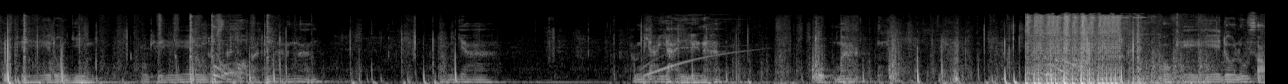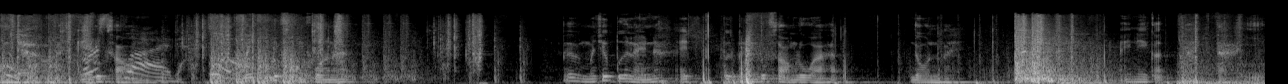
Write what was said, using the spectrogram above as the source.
โอเค โดนยิง โอเค โดนทั้งซ้ายขวาทั้งหน้าทั้งหลังปั๊มยาปั๊มยาใหญ่เลยนะฮะจุกมาก โอเค โดนลูกสองยาวนะเอ้ยลูก First สอง blood. ไม่ลูกสองพวงนะฮะ เออมันชื่อปืนอะไรนะ ไอ้ปืนลูกสองรัวครับ โดนไป ไอ้นี่ก็ตายตายอีก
